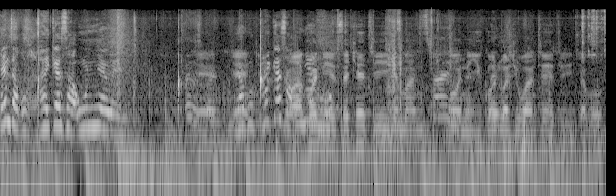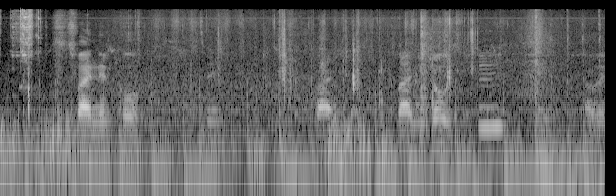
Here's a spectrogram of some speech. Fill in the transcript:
Yenza kuqhekeza unye wena. Ndakuqhekeza unye sekhethile man. Khona you got what you wanted yabo it's fine let it go. It's fine. It's fine you chose. Awe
